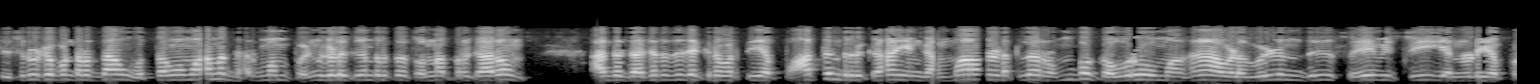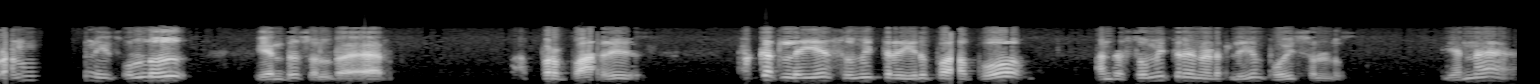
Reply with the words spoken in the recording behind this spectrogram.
சிசுரூஷ பண்றதுதான் உத்தமமான தர்மம். பெண்களுக்குன்றத சொன்ன பிரகாரம் அந்த தசரத சக்கரவர்த்திய பார்த்துட்டு இருக்கான். எங்க அம்மாவிடத்துல ரொம்ப கௌரவமாக அவளை விழுந்து சேவிச்சு என்னுடைய பிரணம் நீ சொல்லு என்று சொல்றார். அப்புறம் பாரு பக்கத்திலேயே சுமித்ர இருப்பா அப்போ அந்த சுமித்ரன் இடத்துலயும் போய் சொல்லு. என்ன?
